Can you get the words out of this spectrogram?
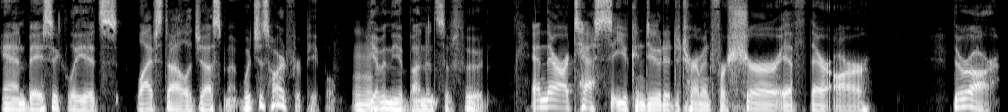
and basically it's lifestyle adjustment, which is hard for people mm-hmm. given the abundance of food. And there are tests that you can do to determine for sure if there are. There are.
